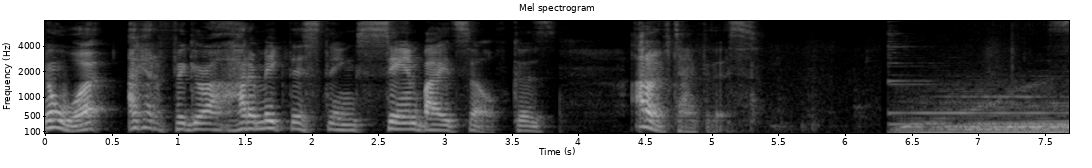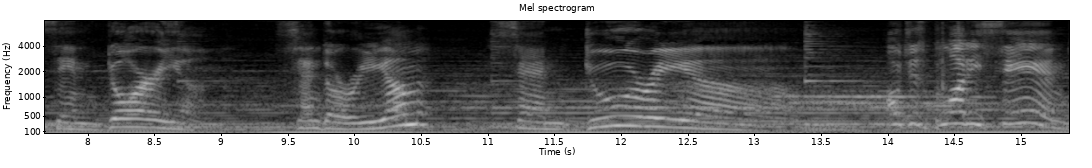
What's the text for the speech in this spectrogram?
You know what? I gotta figure out how to make this thing sand by itself, because I don't have time for this. Sandorium. Sandorium? Sandurium. Oh, just bloody sand.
